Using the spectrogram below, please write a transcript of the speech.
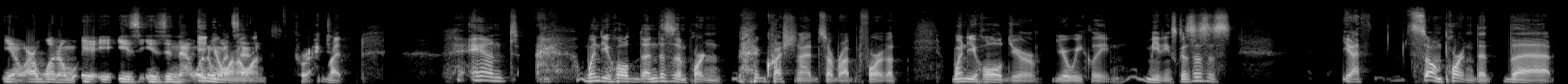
you know, our one on is is in that one on one. Correct. Right. And when do you hold? And this is an important question I'd sort of brought before, but when do you hold your your weekly meetings? Because this is yeah, so important that that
